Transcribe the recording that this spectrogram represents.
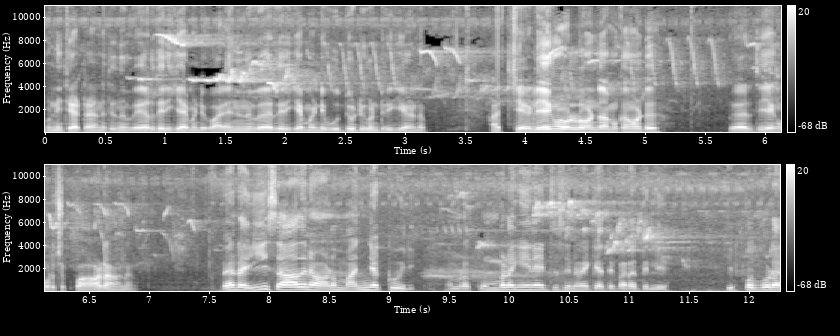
ഉണ്ണിച്ചേട്ടനത്തിൽ നിന്ന് വേർതിരിക്കാൻ വേണ്ടി വലയിൽ നിന്ന് വേർതിരിക്കാൻ വേണ്ടി ബുദ്ധിമുട്ടിക്കൊണ്ടിരിക്കുകയാണ്. ആ ചെളിയങ്ങളുള്ളതുകൊണ്ട് നമുക്ക് അങ്ങോട്ട് വേർതിരിക്കാൻ കുറച്ച് പാടാണ്. വേണ്ട ഈ സാധനമാണ് മഞ്ഞക്കൂരി. നമ്മുടെ കുമ്പളങ്ങീനായിട്ട് സിനിമയ്ക്കകത്ത് പറയത്തില്ലേ? ഇപ്പം കൂടെ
